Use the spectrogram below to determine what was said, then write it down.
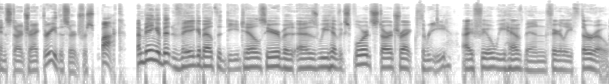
in Star Trek III The Search for Spock. I'm being a bit vague about the details here, but as we have explored Star Trek III, I feel we have been fairly thorough.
